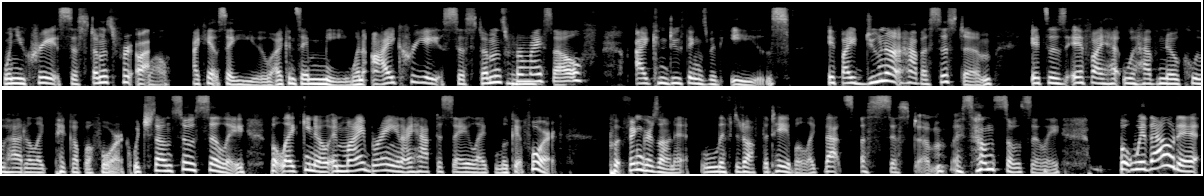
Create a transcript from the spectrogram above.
when you create systems for, uh, well, I can't say you, I can say me. When I create systems for mm-hmm. myself, I can do things with ease. If I do not have a system, it's as if I ha- would have no clue how to like pick up a fork, which sounds so silly. But like, you know, in my brain, I have to say, like, look at fork, put fingers on it, lift it off the table. Like, that's a system. It sounds so silly. But without it,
